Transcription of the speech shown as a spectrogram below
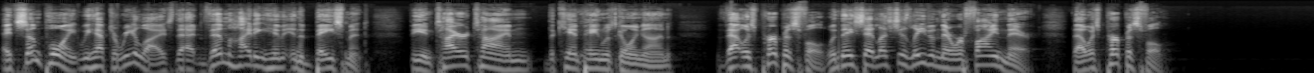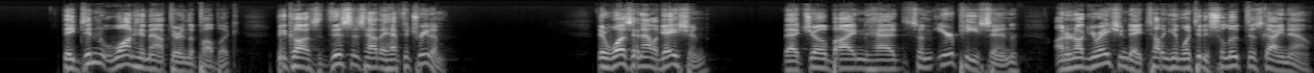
At some point, we have to realize that them hiding him in the basement the entire time the campaign was going on, that was purposeful. When they said, let's just leave him there, we're fine there, that was purposeful. They didn't want him out there in the public because this is how they have to treat him. There was an allegation that Joe Biden had some earpiece in on inauguration day telling him what to do. Salute this guy now.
